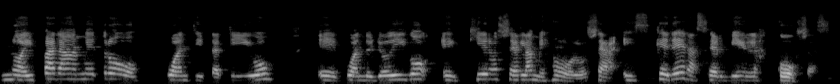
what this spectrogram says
no hay parámetro cuantitativo eh, cuando yo digo eh, quiero ser la mejor, o sea, es querer hacer bien las cosas,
